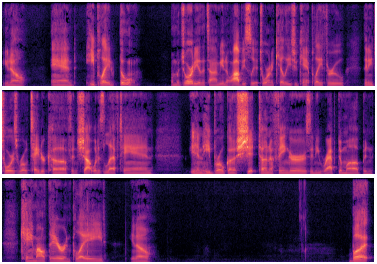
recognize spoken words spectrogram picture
you know, and he played through them a majority of the time. You know, obviously a torn Achilles you can't play through then he tore his rotator cuff and shot with his left hand. And he broke a shit ton of fingers and he wrapped them up and came out there and played, you know. But,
